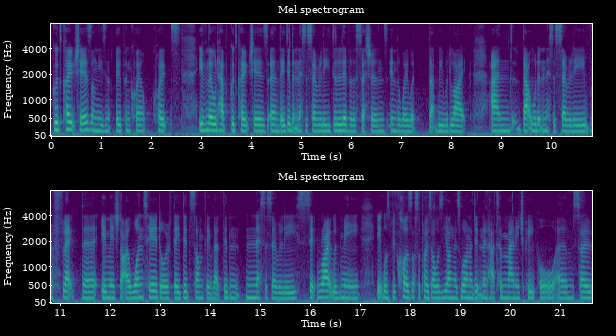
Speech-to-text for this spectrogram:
good coaches, I'm using open quotes, even though we would have good coaches and they didn't necessarily deliver the sessions in the way that we would like and that wouldn't necessarily reflect the image that I wanted or if they did something that didn't necessarily sit right with me it was because I suppose I was young as well and I didn't know how to manage people. Um, so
